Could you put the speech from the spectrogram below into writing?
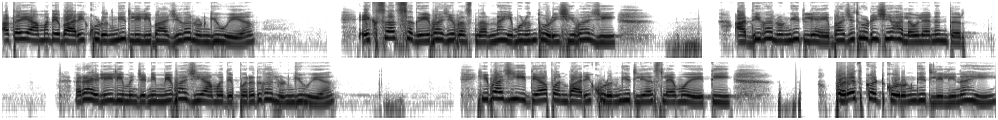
आता यामध्ये बारीक खुडून घेतलेली भाजी घालून घेऊया. एकसाथ सगळी भाजी बसणार नाही म्हणून थोडीशी भाजी आधी घालून घेतली आहे. भाजी थोडीशी हलवल्यानंतर राहिलेली म्हणजे निम्मी भाजी यामध्ये परत घालून घेऊया. ही भाजी इथे आपण बारीक खोडून घेतली असल्यामुळे ती परत कट करून घेतलेली नाही.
